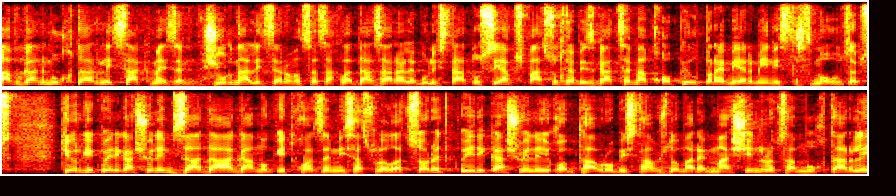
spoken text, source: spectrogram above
ავგან მუხტარლის საქმეზე. ჟურნალისტზე რომელსაც ახლა დაზარალებული სტატუსი აქვს პასუხების გაცემა ყოფილ პრემიერ-მინისტრს მოუწევს. გიორგი კვირიკაშვილი მზადაა გამოკითხვაზე მისასვლელად. სწორედ კვირიკაშვილი იყო მთავრობის თავმჯდომარე მაშინ როცა მუხტარლი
